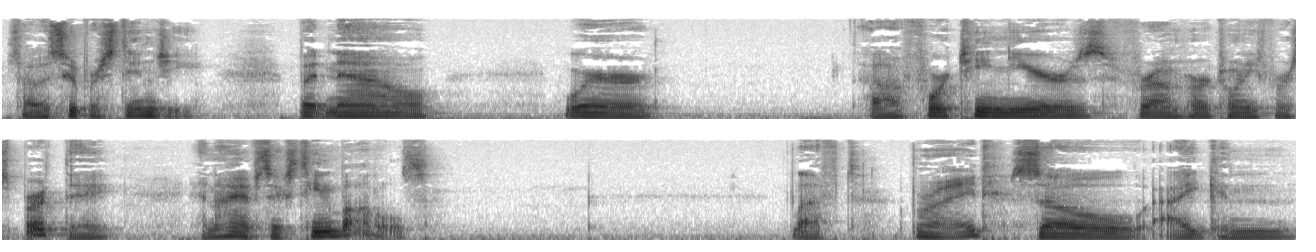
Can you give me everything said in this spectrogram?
So I was super stingy. But now, we're uh, 14 years from her 21st birthday, and I have 16 bottles left. Right. So I can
